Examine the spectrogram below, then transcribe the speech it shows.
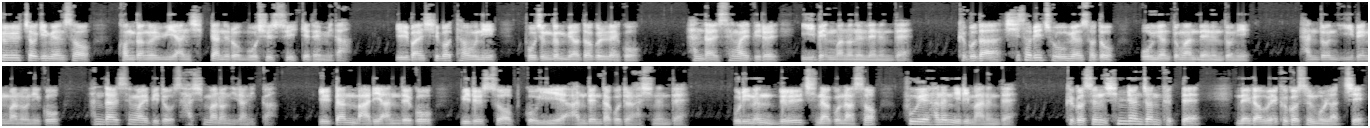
효율적이면서 건강을 위한 식단으로 모실 수 있게 됩니다. 일반 시버타운이 보증금 몇 억을 내고 한 달 생활비를 200만 원을 내는데 그보다 시설이 좋으면서도 5년 동안 내는 돈이 단돈 200만 원이고 한 달 생활비도 40만 원이라니까. 일단 말이 안 되고 믿을 수 없고 이해 안 된다고들 하시는데 우리는 늘 지나고 나서 후회하는 일이 많은데 그것은 10년 전 그때 내가 왜 그것을 몰랐지?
